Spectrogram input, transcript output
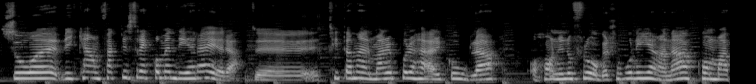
så eh, vi kan faktiskt rekommendera er att eh, titta närmare på det här, googla och har ni några frågor så får ni gärna komma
